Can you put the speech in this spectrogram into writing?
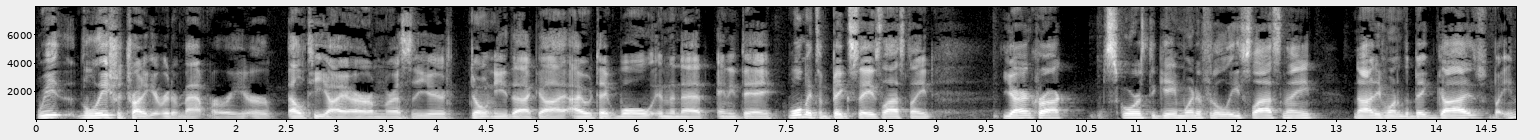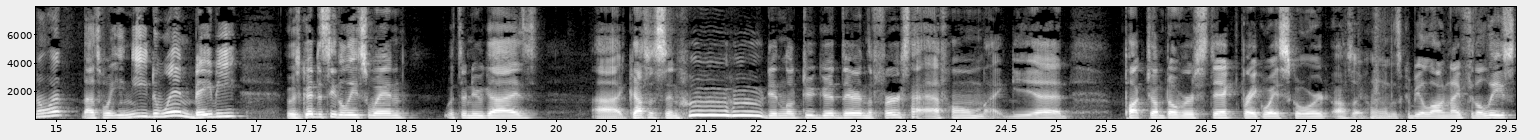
We the Leafs should try to get rid of Matt Murray or LTIR him the rest of the year. Don't need that guy. I would take Woll in the net any day. Woll made some big saves last night. Järnkrok scores the game winner for the Leafs last night. Not even one of the big guys, but you know what? That's what you need to win, baby. It was good to see the Leafs win with their new guys. Uh, Gustafsson, whoo, hoo, didn't look too good there in the first half. Oh my god. Puck jumped over a stick, breakaway scored. I was like, hmm, this could be a long night for the Leafs,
